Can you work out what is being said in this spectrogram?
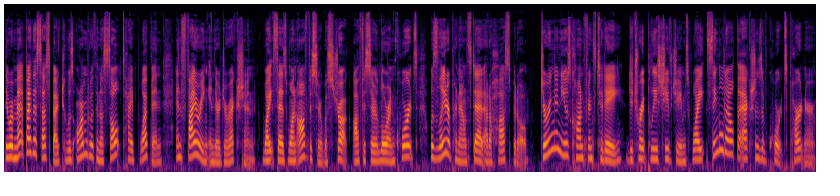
they were met by the suspect who was armed with an assault type weapon and firing in their direction. White says one officer was struck. Officer Loren Courts was later pronounced dead at a hospital. During a news conference today, Detroit Police Chief James White singled out the actions of Courts' partner.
